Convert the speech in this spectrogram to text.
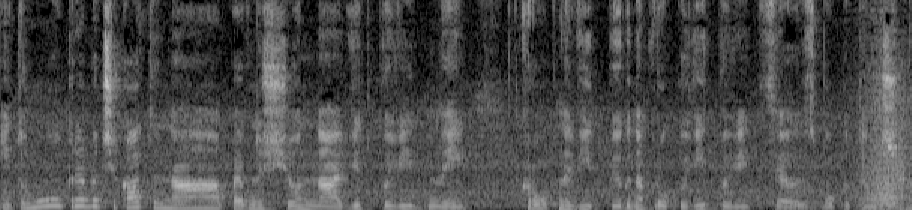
І тому треба чекати на певно, що на відповідний крок, на відповідь на крок у відповідь е, з боку Тимошенко.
